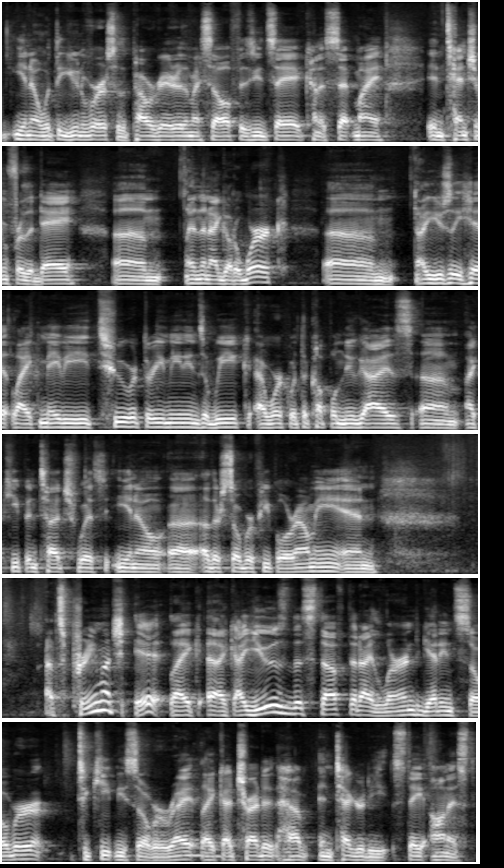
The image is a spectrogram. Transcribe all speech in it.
you know, with the universe or the power greater than myself, as you'd say. It kind of set my intention for the day, um, and then I go to work. Um, I usually hit like maybe two or three meetings a week. I work with a couple new guys. Um, I keep in touch with you know uh, other sober people around me, and that's pretty much it. Like like I use the stuff that I learned getting sober to keep me sober, right? Like I try to have integrity, stay honest,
